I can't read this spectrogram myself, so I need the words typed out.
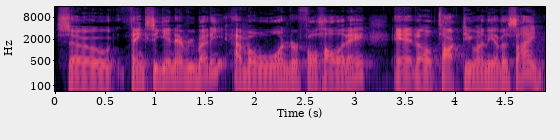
So thanks again, everybody. Have a wonderful holiday and I'll talk to you on the other side.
